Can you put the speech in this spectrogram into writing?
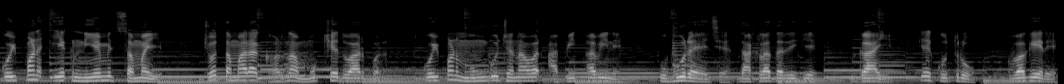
કોઈ પણ એક નિયમિત સમયે, જો તમારા ઘરના મુખ્ય દ્વાર પર કોઈપણ મૂંગું જનાવર આવી આવીને ઊભું રહે છે, દાખલા તરીકે ગાય કે કૂતરું વગેરે,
